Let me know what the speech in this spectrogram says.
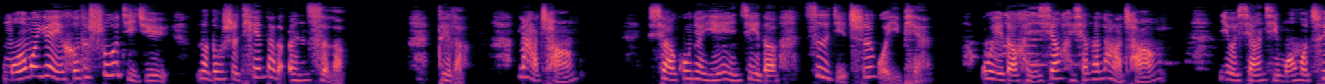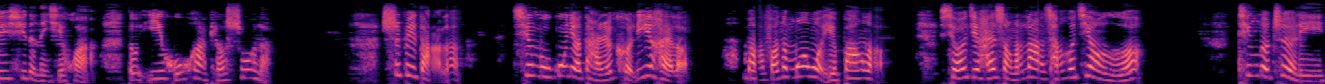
嬷嬷愿意和她说几句，那都是天大的恩赐了。对了，腊肠，小姑娘隐隐记得自己吃过一片，味道很香很香的腊肠。又想起嬷嬷吹嘘的那些话，都依壶画瓢说了，是被打了。青木姑娘打人可厉害了，马房的嬷嬷也帮了，小姐还赏了腊肠和酱鹅。听到这里，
